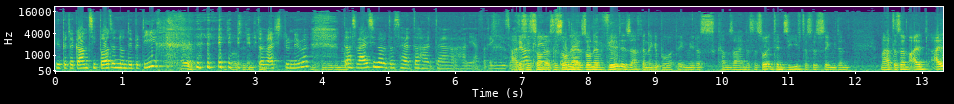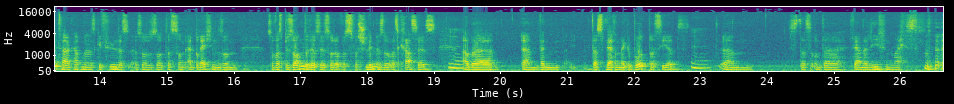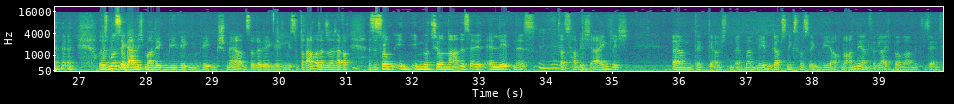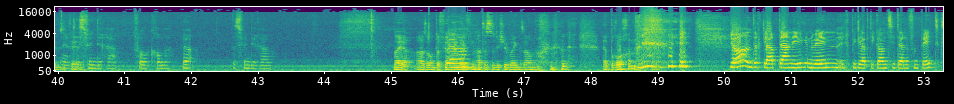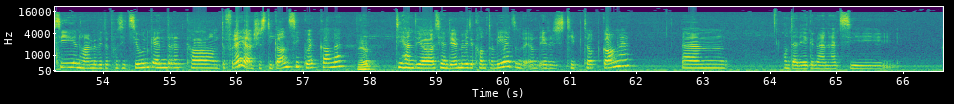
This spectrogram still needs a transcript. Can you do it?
über den ganzen Boden und über dich. Ah ja, das weiß ich nicht das weißt du nicht mehr. Genau. Das weiß ich noch, das, hat- da, da habe ich einfach irgendwie so Ah, das ist, so, das ist so, eine, so eine wilde Sache, eine Geburt irgendwie. Das kann sein, das ist so intensiv, das ist irgendwie dann, man hat das im Alltag, hat man das Gefühl, dass so, so, dass so ein Erbrechen so, ein, so was Besonderes ist oder was, was Schlimmes oder was Krasses. Mhm. Aber ähm, wenn das während der Geburt passiert, Mhm. ähm, ist das unter ferner Liefen meistens. Und es muss ja gar nicht mal irgendwie wegen, wegen Schmerz oder wegen irgendwie so Drama sein, sondern es ist einfach, es ist so ein in- emotionales Er Erlebnis. Mhm. Das habe ich eigentlich, ähm, da ich, in meinem Leben gab es nichts, was irgendwie auch nur annähernd vergleichbar war mit dieser Ja, Intensität. das finde ich auch vollkommen. Ja, das finde ich auch. naja, also unter ferner Ja. Liefen hattest du dich übrigens auch noch erbrochen. Ja, und ich glaube dann irgendwann, ich bin glaube die ganze Zeit dann auf dem Bett gewesen und habe immer wieder Position geändert gehabt. und der Freya ist es die ganze Zeit gut gegangen. ja. Die haben ja, sie haben ja immer wieder kontrolliert und, und ihr ist es tiptop gegangen. Ähm, und dann irgendwann hat sie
